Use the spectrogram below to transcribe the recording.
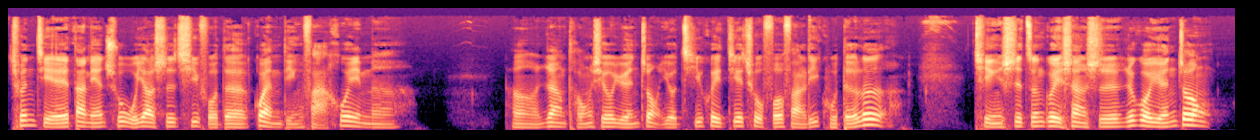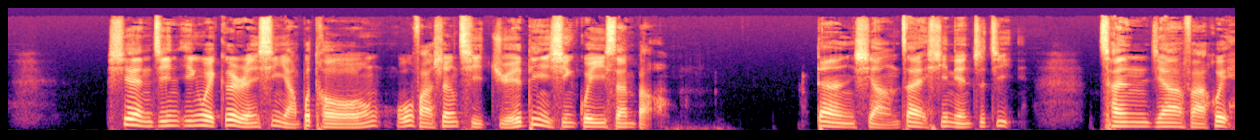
春节大年初五药师七佛的灌顶法会呢，嗯，让同修缘众有机会接触佛法离苦得乐，请示尊贵上师，如果缘众现今因为个人信仰不同，无法升起决定心皈依三宝，但想在新年之际参加法会。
